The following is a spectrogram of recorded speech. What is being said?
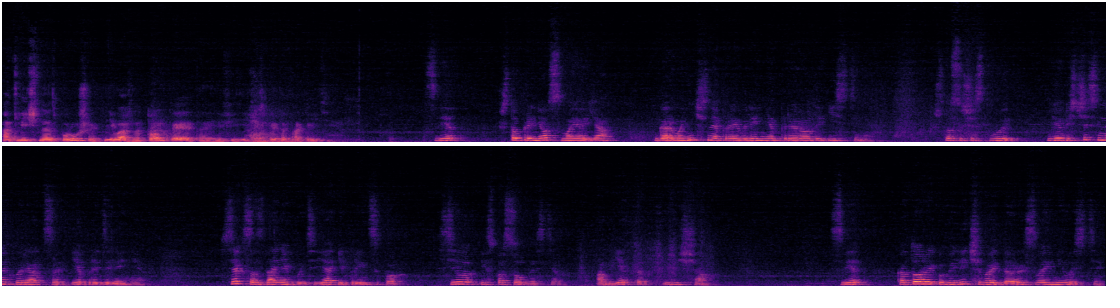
отлично от пуруши, неважно, тонкое это или физическое, это прокрытие. Свет, что принес мое «я», гармоничное проявление природы истины, что существует в ее бесчисленных вариациях и определениях, всех созданиях бытия и принципах, силах и способностях, объектах и вещах. Свет, который увеличивает дары своей милости,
